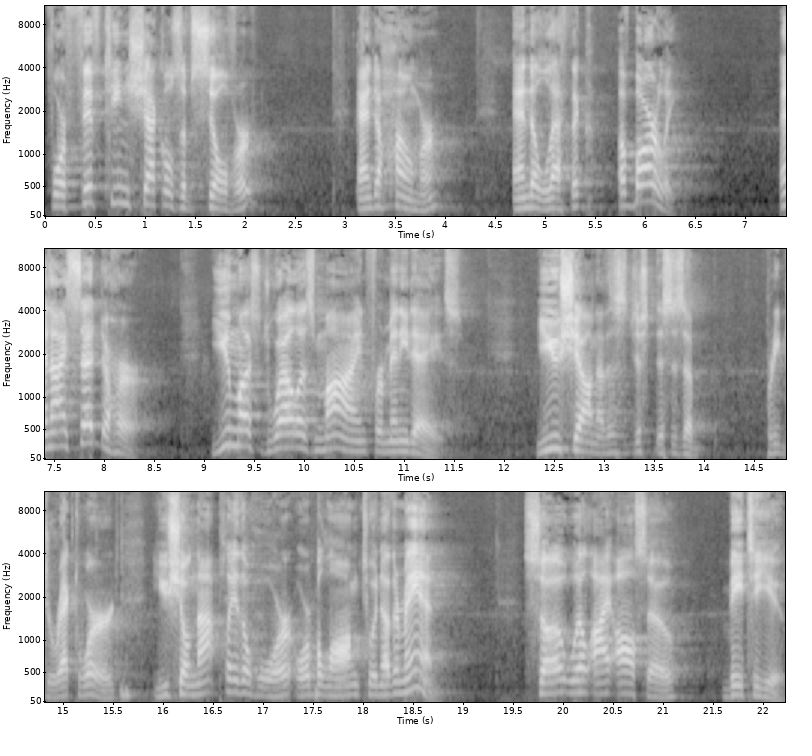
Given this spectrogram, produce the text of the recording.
for 15 shekels of silver and a homer and a lethech of barley. And I said to her, You must dwell as mine for many days. You shall, now this is just, this is a pretty direct word, you shall not play the whore or belong to another man. So will I also be to you.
